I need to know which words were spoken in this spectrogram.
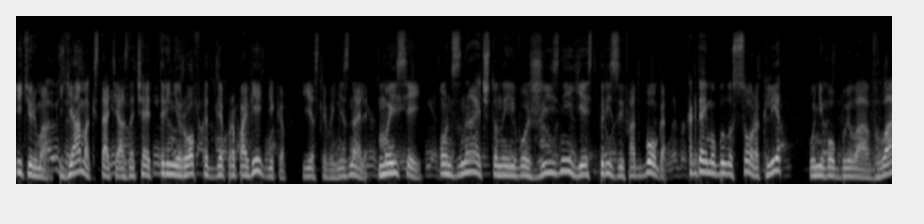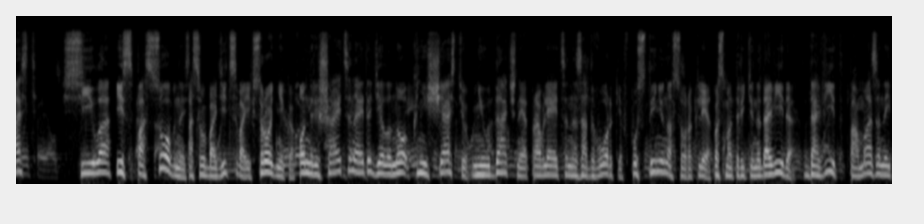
и тюрьма. Яма, кстати, означает тренировка для проповедников, если вы не знали. Моисей, он знает, что на его жизни есть призыв от Бога. Когда ему было 40 лет, у него была власть, сила и способность освободить своих сродников. Он решается на это дело, но, к несчастью, неудачный отправляется на задворки, в пустыню на 40 лет. Посмотрите на Давида. Давид, помазанный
